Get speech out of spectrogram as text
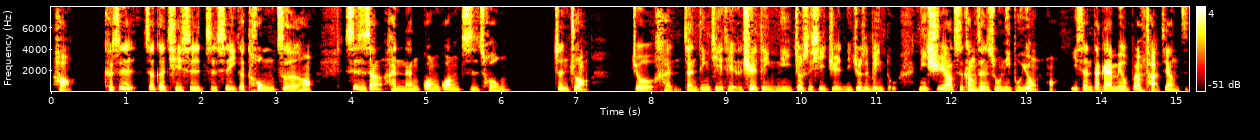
好，可是这个其实只是一个通则哈，事实上很难光光只从症状就很斩钉截铁的确定你就是细菌，你就是病毒，你需要吃抗生素，你不用哦，医生大概没有办法这样子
